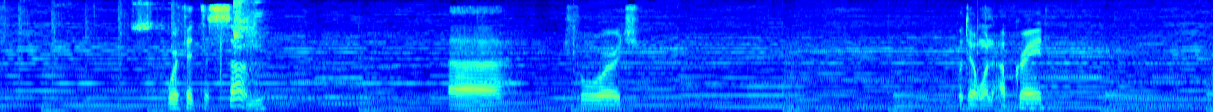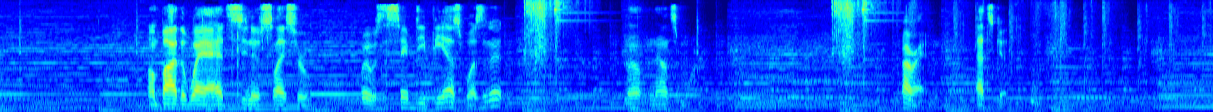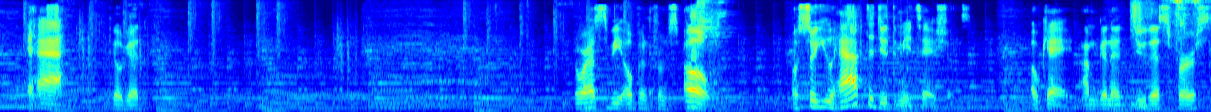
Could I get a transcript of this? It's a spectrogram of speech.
Worth it to some. Uh, forge. But do I want to upgrade? Oh, by the way, I had Sino Slicer. Wait, it was the same DPS, wasn't it? No, now it's more. Alright, that's good. Yeah, feel good. Door has to be open from... Oh! Oh, so you have to do the mutations. Okay, I'm gonna do this first.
